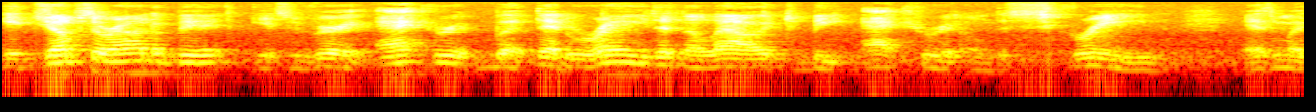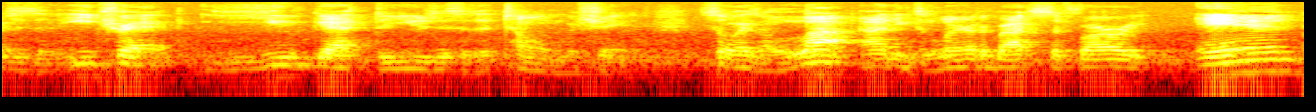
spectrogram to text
it jumps around a bit. It's very accurate, but that range doesn't allow it to be accurate on the screen as much as an E-Trac. You've got to use this as a tone. So there's a lot I need to learn about Safari, and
